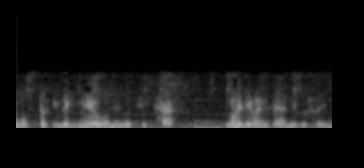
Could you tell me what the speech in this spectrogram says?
मुक्तक लेख्ने हो भनेपछि खास मैले पनि जानेको छैन।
